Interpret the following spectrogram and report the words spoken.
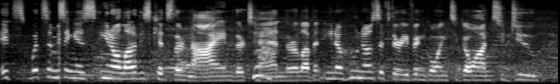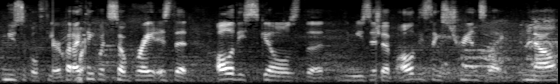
it's what's amazing is you know a lot of these kids they're nine, they're ten, they're eleven. You know, who knows if they're even going to go on to do musical theater? But I think what's so great is that all of these skills, the, the musicianship, all of these things translate. You know,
